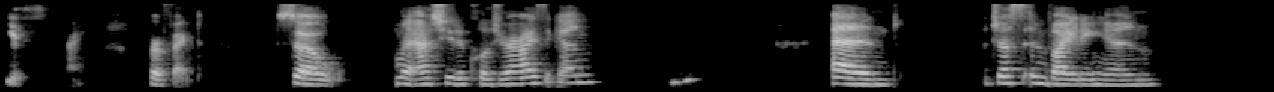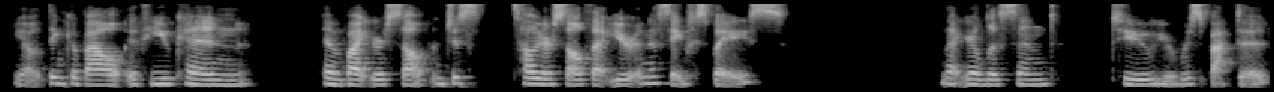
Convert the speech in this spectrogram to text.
Yes. Okay. Perfect. So I'm going to ask you to close your eyes again mm-hmm. and just inviting in, you know, think about if you can invite yourself and just tell yourself that you're in a safe space that you're listened to, you're respected,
